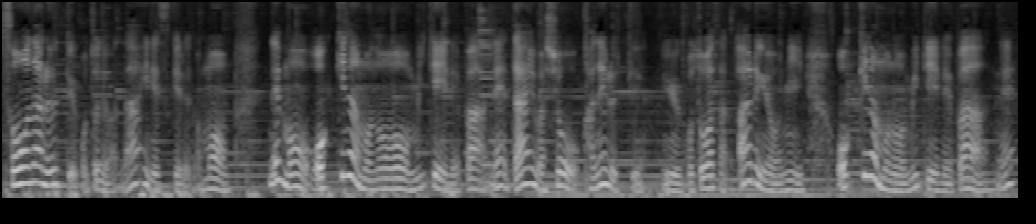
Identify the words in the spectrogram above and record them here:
そうなるっていうことではないですけれども、でも、大きなものを見ていれば、ね、大は小を兼ねるっていうことわざあるように、大きなものを見ていれば、ね、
